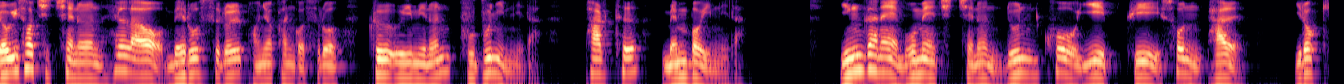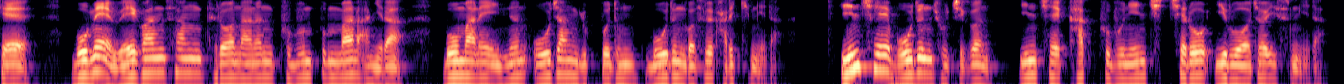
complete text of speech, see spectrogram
여기서 지체는 헬라어 메로스를 번역한 것으로 그 의미는 부분입니다. 파트 멤버입니다. 인간의 몸의 지체는 눈, 코, 입, 귀, 손, 발 이렇게 몸의 외관상 드러나는 부분뿐만 아니라 몸 안에 있는 오장육부 등 모든 것을 가리킵니다. 인체의 모든 조직은 인체 각 부분인 지체로 이루어져 있습니다.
